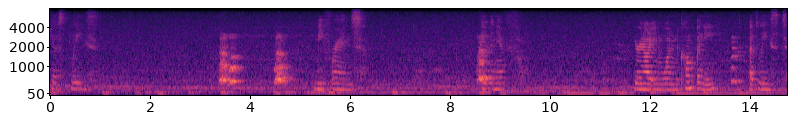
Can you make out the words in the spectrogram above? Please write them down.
just please be friends. Even if you're not in one company, at least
